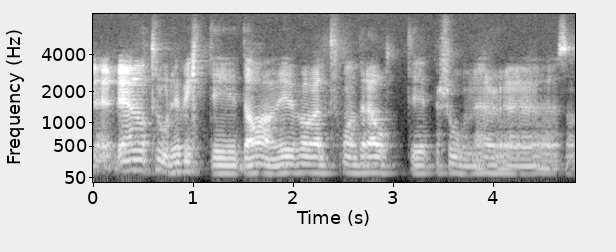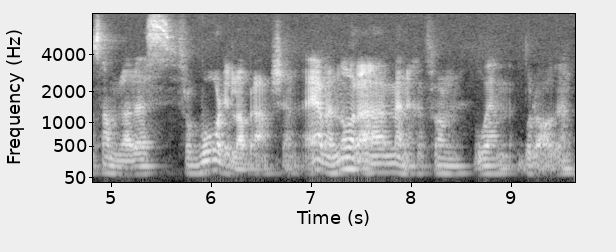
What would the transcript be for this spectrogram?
det är en otroligt viktig dag. Vi var väl 280 personer eh, som samlades från vår del av branschen. Även några människor från OM-bolagen.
